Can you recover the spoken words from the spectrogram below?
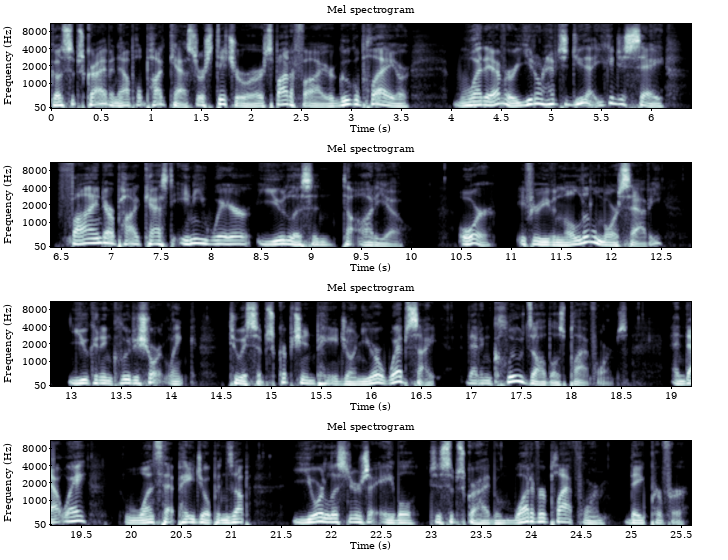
go subscribe in Apple Podcasts or Stitcher or Spotify or Google Play or whatever. You don't have to do that. You can just say, find our podcast anywhere you listen to audio. Or if you're even a little more savvy, you can include a short link to a subscription page on your website that includes all those platforms. And that way, once that page opens up, your listeners are able to subscribe on whatever platform they prefer.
